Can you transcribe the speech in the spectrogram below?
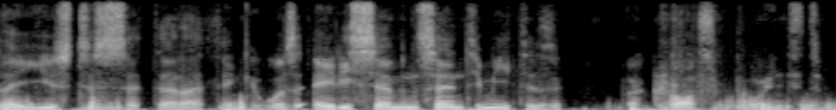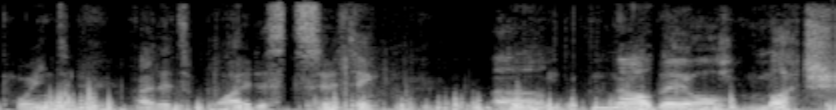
they used to sit at I think it was 87 centimeters across point to point at its widest setting. Um, now they are much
